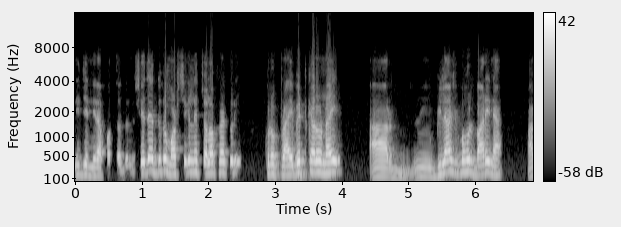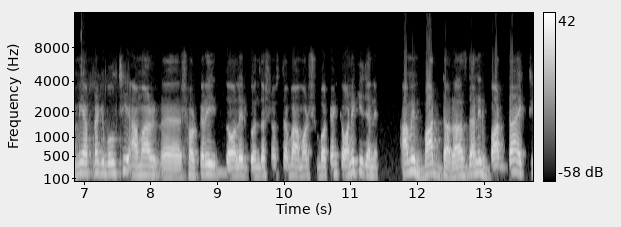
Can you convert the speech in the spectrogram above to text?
নিজের নিরাপত্তার জন্য। সে যায় দুটো মোটরসাইকেল নিয়ে চলাফেরা করি, কোনো প্রাইভেট কারও নাই, আর বিলাসবহুল বাড়ি না। আমি আপনাকে বলছি, আমার সরকারি দলের গোয়েন্দা সংস্থা বা আমার শুভাকাঙ্ক্ষী অনেকেই জানে, আমি বাড্ডা, রাজধানীর বাড্ডা একটি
